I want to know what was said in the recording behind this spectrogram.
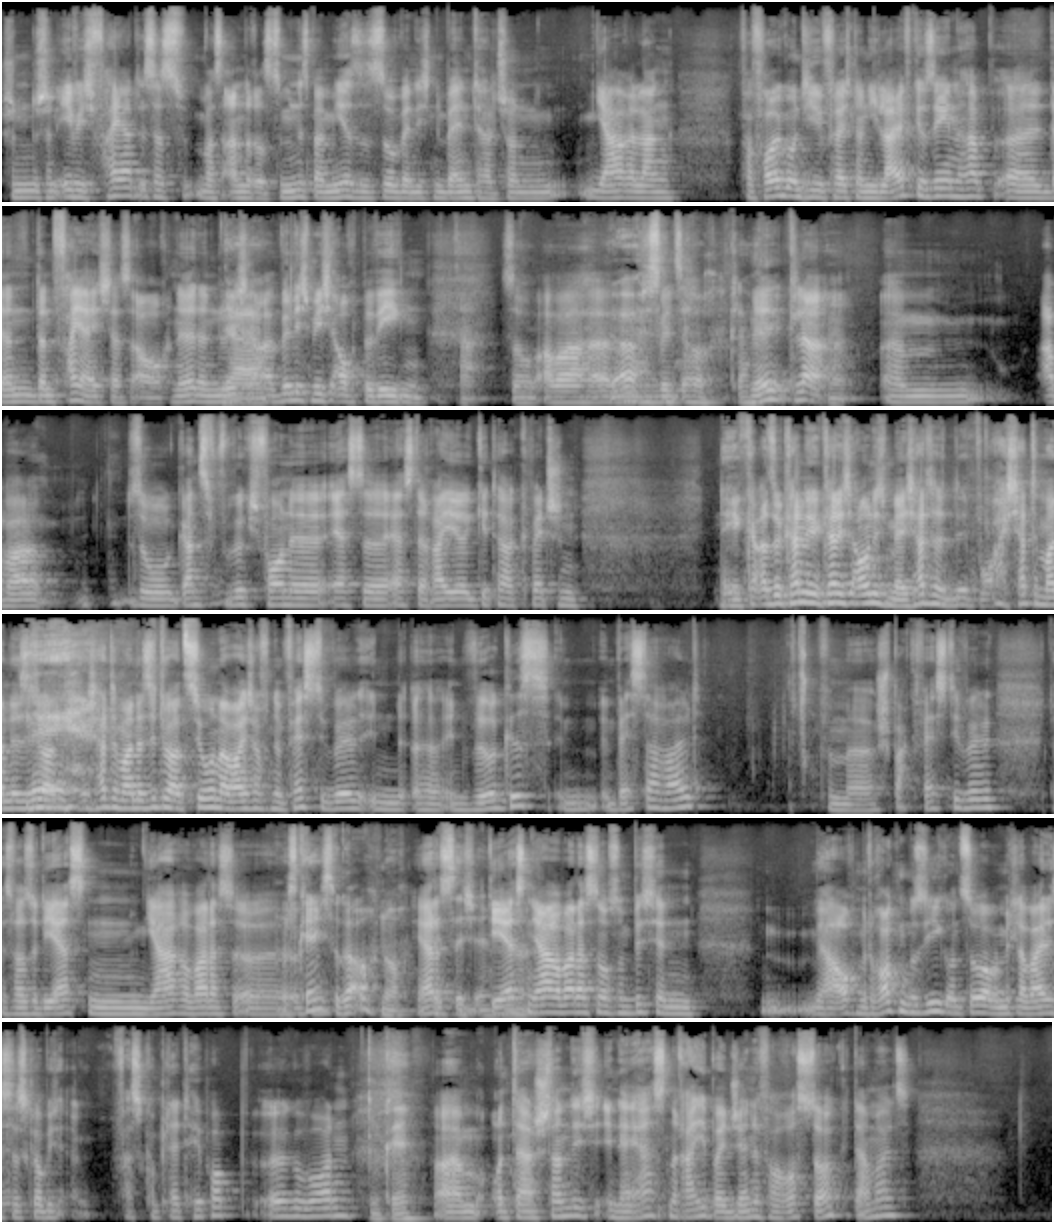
schon, schon ewig feiert, ist das was anderes. Zumindest bei mir ist es so, wenn ich eine Band halt schon jahrelang verfolge und die vielleicht noch nie live gesehen habe, äh, dann, dann feiere ich das auch. Ne? Dann will, ja. ich, will ich mich auch bewegen. Ja. So, aber, ähm, ja, das will's auch, klar. Ne? Klar. Ja. Ähm, aber so ganz wirklich vorne, erste, erste Reihe, Gitter quetschen, Nee, also kann, kann ich auch nicht mehr. Ich hatte, boah, ich hatte, mal eine nee. ich hatte mal eine Situation, da war ich auf einem Festival in, äh, in Wirges im, im Westerwald vom äh, Spack-Festival. Das war so die ersten Jahre war das. Äh, das kenne ich sogar auch noch. Ja, das, die ersten ja. Jahre war das noch so ein bisschen, ja, auch mit Rockmusik und so, aber mittlerweile ist das, glaube ich, fast komplett Hip-Hop äh, geworden. Okay. Ähm, und da stand ich in der ersten Reihe bei Jennifer Rostock damals.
